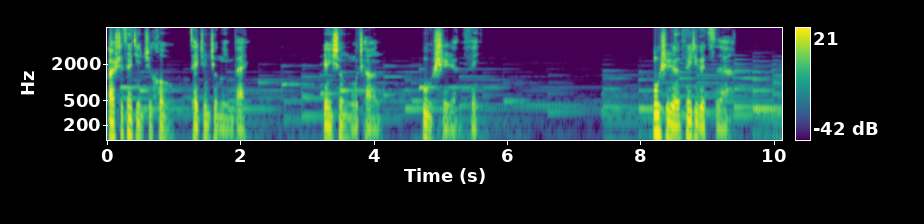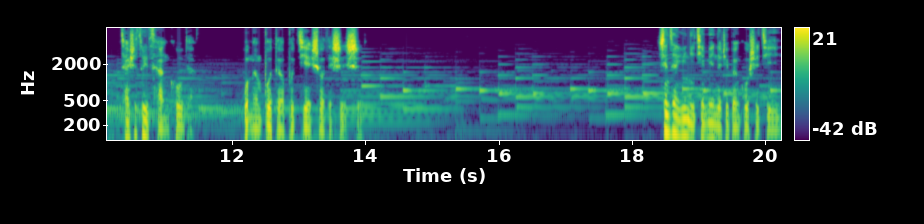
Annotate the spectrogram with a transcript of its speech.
而是再见之后才真正明白，人生无常，物是人非。物是人非这个词啊，才是最残酷的，我们不得不接受的事实。现在与你见面的这本故事集。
